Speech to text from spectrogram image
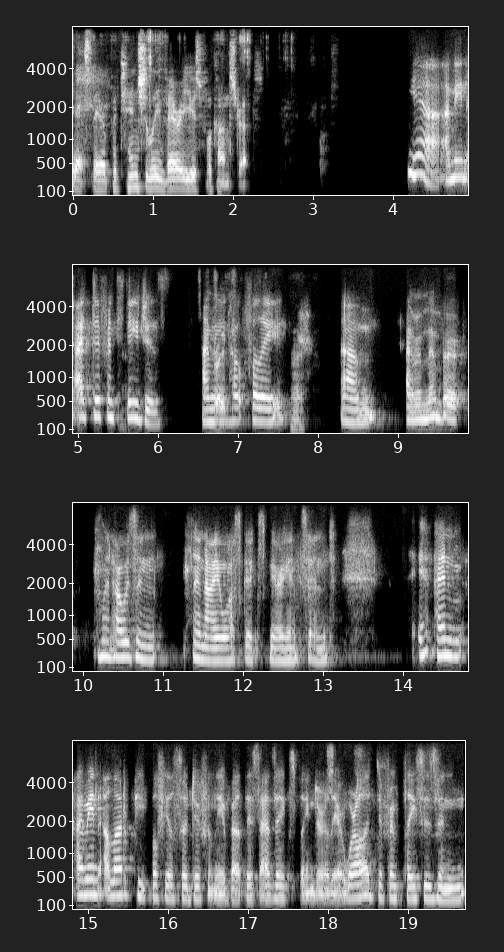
yes, they are potentially very useful constructs. Yeah, I mean, at different stages. I mean, right. hopefully, right. Um, I remember when I was in an ayahuasca experience, and and I mean, a lot of people feel so differently about this. As I explained earlier, we're all at different places, and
